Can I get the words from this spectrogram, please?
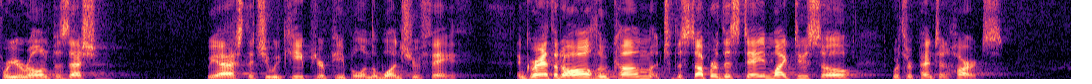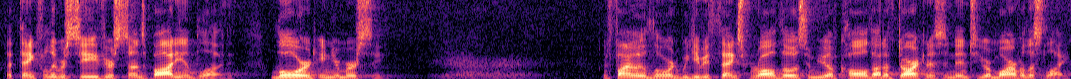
for your own possession. We ask that you would keep your people in the one true faith, and grant that all who come to the supper this day might do so with repentant hearts, that thankfully receive your Son's body and blood. Lord, in your mercy. And finally, Lord, we give you thanks for all those whom you have called out of darkness and into your marvelous light.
